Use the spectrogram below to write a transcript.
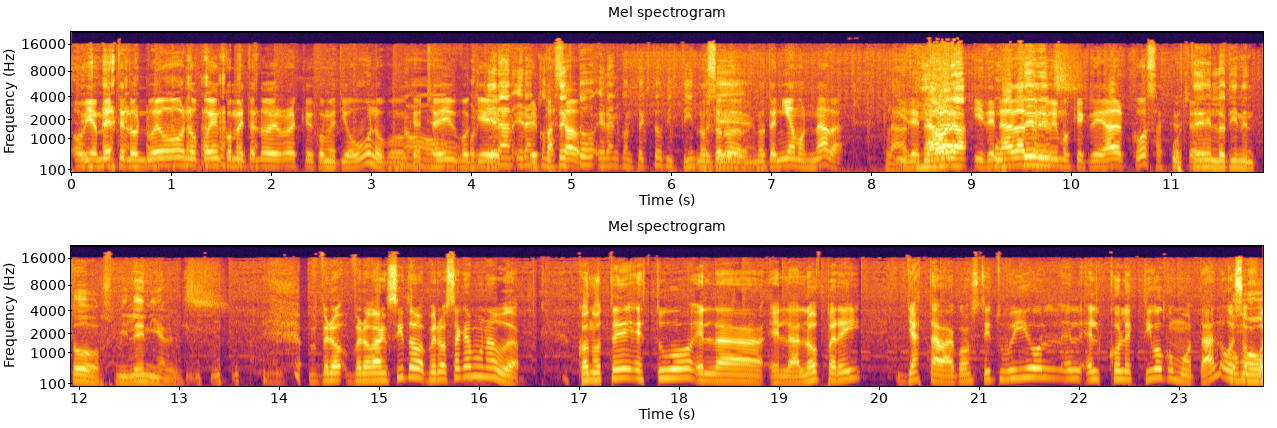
obviamente los nuevos no pueden cometer los errores que cometió uno, po, No, ¿cachai? porque, eran, eran, el pasado, contextos, eran contextos distintos. nosotros que- no teníamos nada. Claro. Y de Y nada, ahora y de nada tuvimos que crear cosas, ¿cachai? Ustedes lo tienen todos, millennials. Pero, pero Bancito, pero sácame una duda. Cuando usted estuvo en la, en la Love Parade, ¿ya estaba constituido el, el- el colectivo como tal o eso?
